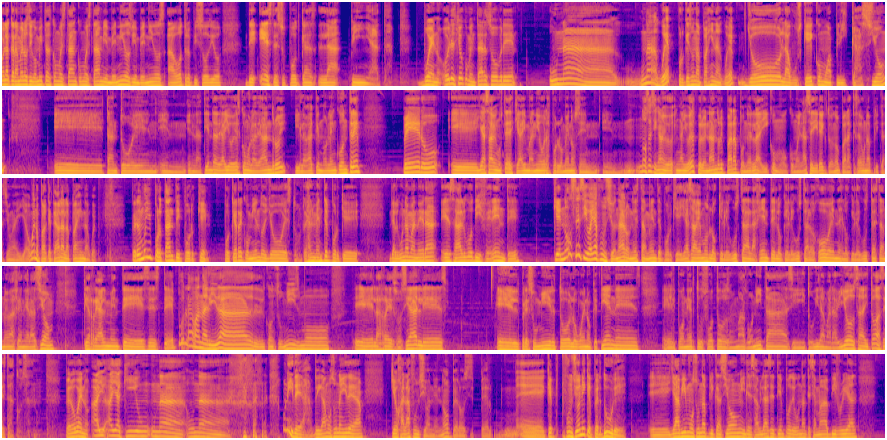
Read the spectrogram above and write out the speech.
Hola caramelos y gomitas, ¿cómo están? ¿Cómo están? Bienvenidos, bienvenidos a otro episodio de este su podcast La Piñata. Bueno, hoy les quiero comentar sobre una, una web, porque es una página web. Yo la busqué como aplicación, eh, tanto en, en, la tienda de iOS como la de Android, y la verdad que no la encontré. Pero eh, ya saben ustedes que hay maniobras por lo menos en, no sé si en iOS, pero en Android para ponerla ahí como, como enlace directo, ¿no? Para que salga una aplicación ahí. O bueno, para que te abra la página web. Pero es muy importante y ¿por qué? ¿Por qué recomiendo yo esto? Realmente porque de alguna manera es algo diferente que no sé si vaya a funcionar honestamente porque ya sabemos lo que le gusta a la gente, lo que le gusta a los jóvenes, lo que le gusta a esta nueva generación que realmente es este pues la banalidad, el consumismo, eh, las redes sociales, el presumir todo lo bueno que tienes, el poner tus fotos más bonitas y tu vida maravillosa y todas estas cosas. Pero bueno, hay, hay aquí una, una, una idea, digamos una idea que ojalá funcione, ¿no? Pero, eh, que funcione y que perdure. Eh, ya vimos una aplicación y les hablé hace tiempo de una que se llamaba Be Real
